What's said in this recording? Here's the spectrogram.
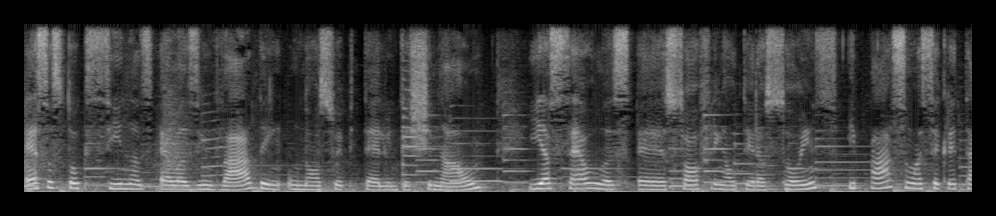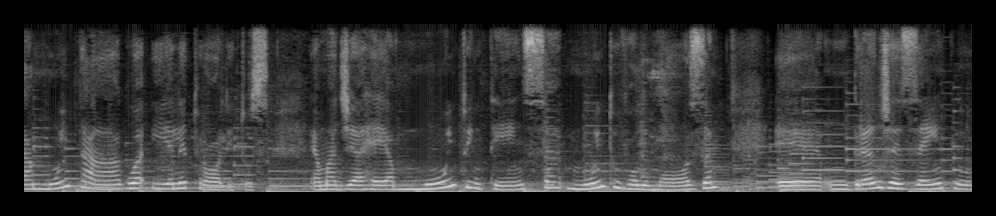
Essas toxinas elas invadem o nosso epitélio intestinal e as células é, sofrem alterações e passam a secretar muita água e eletrólitos. É uma diarreia muito intensa, muito volumosa. É, um grande exemplo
